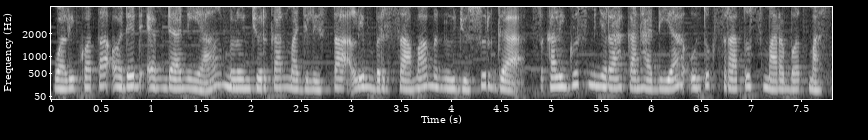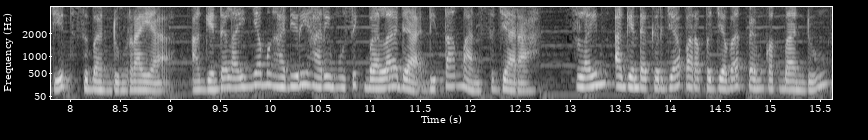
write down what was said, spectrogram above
Wali Kota Oded M. Daniel meluncurkan majelis taklim bersama menuju surga, sekaligus menyerahkan hadiah untuk 100 marbot masjid sebandung raya. Agenda lainnya menghadiri Hari Musik Balada di Taman Sejarah. Selain agenda kerja para pejabat Pemkot Bandung,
